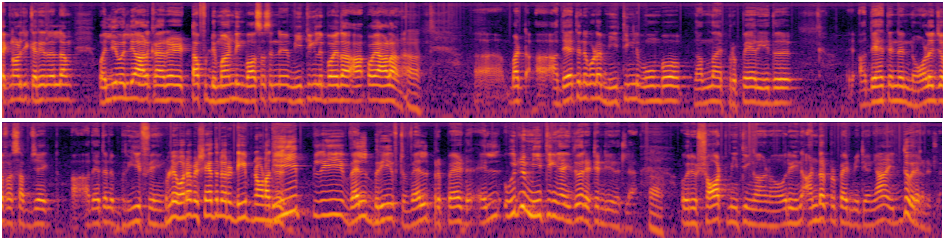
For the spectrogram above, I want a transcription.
ടെക്നോളജി കരിയറിലെല്ലാം വലിയ വലിയ ആൾക്കാരെ ടഫ് ഡിമാൻഡിങ് ബോസസിന് മീറ്റിങ്ങിൽ പോയത് പോയ ആളാണ്. ബട്ട് അദ്ദേഹത്തിന്റെ കൂടെ മീറ്റിങ്ങിൽ പോകുമ്പോൾ നന്നായി പ്രിപ്പയർ ചെയ്ത് അദ്ദേഹത്തിന്റെ നോളജ് ഓഫ് എ സബ്ജക്റ്റ് അദ്ദേഹത്തിന്റെ ബ്രീഫിംഗ് പുള്ളി ഓരോ വിഷയത്തിൽ ഒരു deep knowledge deeply well briefed well prepared ഒരു മീറ്റിംഗ് ഞാൻ ഇതുവരെ അറ്റൻഡ് ചെയ്തിട്ടില്ല. ഒരു ഷോർട്ട് മീറ്റിംഗ് ആണോ? ഒരു അണ്ടർ പ്രിപ്പയർഡ് മീറ്റിംഗ് ഞാൻ ഇതുവരെ കണ്ടിട്ടില്ല.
